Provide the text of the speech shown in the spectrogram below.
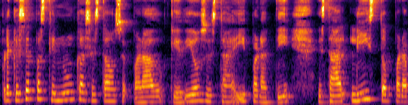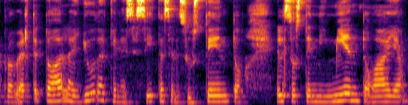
para que sepas que nunca has estado separado, que Dios está ahí para ti, está listo para proveerte toda la ayuda que necesitas, el sustento, el sostenimiento, vaya,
